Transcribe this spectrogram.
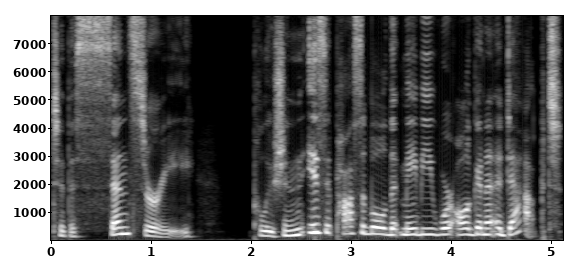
to the sensory pollution? Is it possible that maybe we're all going to adapt?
